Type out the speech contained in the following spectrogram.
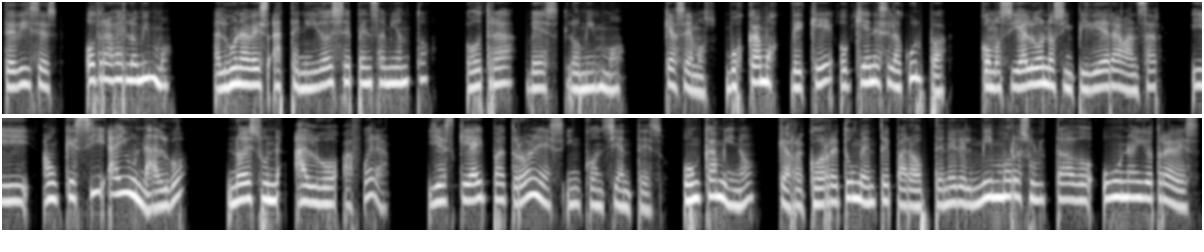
te dices, otra vez lo mismo. ¿Alguna vez has tenido ese pensamiento? Otra vez lo mismo. ¿Qué hacemos? Buscamos de qué o quién es la culpa, como si algo nos impidiera avanzar. Y aunque sí hay un algo, no es un algo afuera. Y es que hay patrones inconscientes, un camino que recorre tu mente para obtener el mismo resultado una y otra vez.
